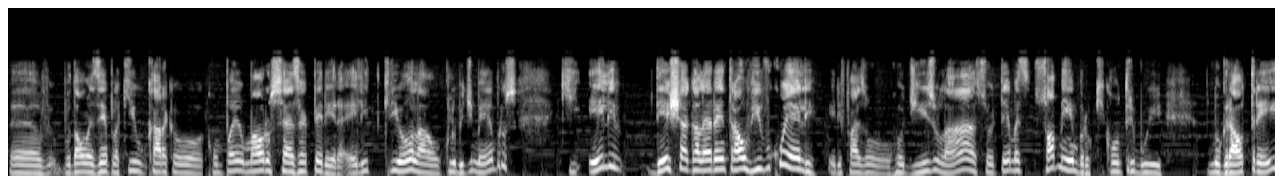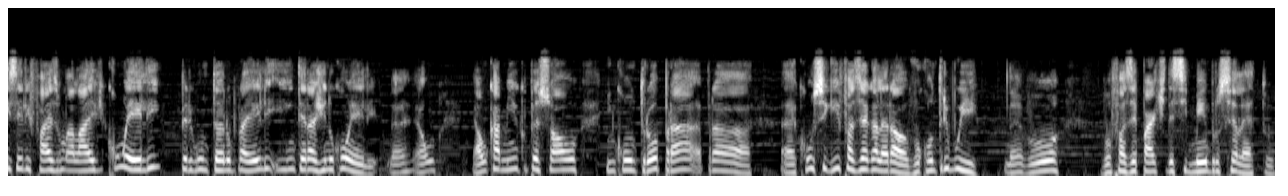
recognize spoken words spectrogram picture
Uh, vou dar um exemplo aqui: o cara que eu acompanho, Mauro César Pereira. Ele criou lá um clube de membros que ele deixa a galera entrar ao vivo com ele. Ele faz um rodízio lá, sorteio, mas só membro que contribui no grau 3, ele faz uma live com ele, perguntando para ele e interagindo com ele. Né? É, um, é um caminho que o pessoal encontrou para é, conseguir fazer a galera, ó, vou contribuir, né? vou, vou fazer parte desse membro seleto.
